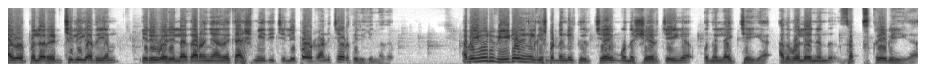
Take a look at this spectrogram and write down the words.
അതുപോലെ റെഡ് ചില്ലിക്ക് അധികം എരിവ് വരില്ല. കാരണം ഞാനത് കാശ്മീരി ചില്ലി പൗഡറാണ് ചേർത്തിരിക്കുന്നത്. അപ്പോൾ ഈ ഒരു വീഡിയോ നിങ്ങൾക്ക് ഇഷ്ടപ്പെട്ടെങ്കിൽ തീർച്ചയായും ഒന്ന് ഷെയർ ചെയ്യുക ഒന്ന് ലൈക്ക് ചെയ്യുക അതുപോലെ തന്നെ ഒന്ന് സബ്സ്ക്രൈബ് ചെയ്യുക.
